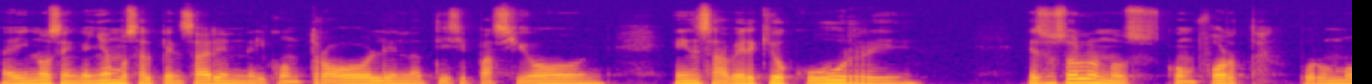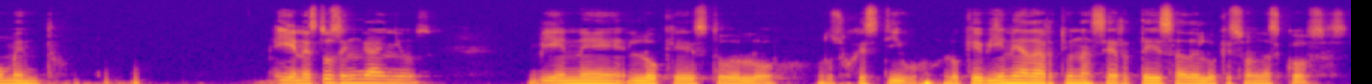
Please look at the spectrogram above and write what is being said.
Ahí nos engañamos al pensar en el control, en la anticipación, en saber qué ocurre. Eso solo nos conforta por un momento. Y en estos engaños viene lo que es todo lo, sugestivo, lo que viene a darte una certeza de lo que son las cosas.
